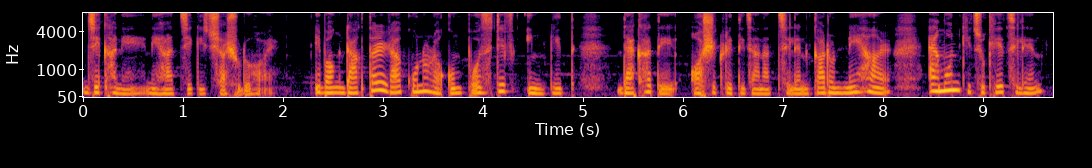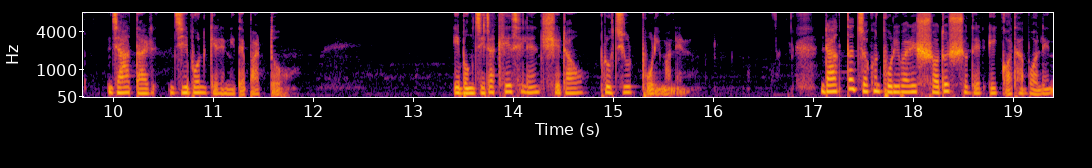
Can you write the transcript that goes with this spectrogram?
যেখানে নেহার চিকিৎসা শুরু হয়। এবং ডাক্তারেরা কোনো রকম পজিটিভ ইঙ্গিত দেখাতে অস্বীকৃতি জানাচ্ছিলেন, কারণ নেহার এমন কিছু খেয়েছিলেন যা তার জীবন কেড়ে নিতে পারত। এবং যেটা খেয়েছিলেন সেটাও প্রচুর পরিমাণের। ডাক্তার যখন পরিবারের সদস্যদের এই কথা বলেন,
